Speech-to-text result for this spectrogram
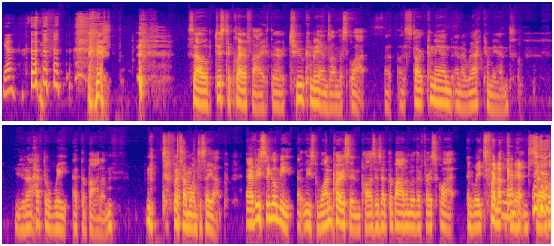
yeah. so, just to clarify, there are two commands on the squat a, a start command and a rack command. You do not have to wait at the bottom for That's someone right. to say up. Every single meet, at least one person pauses at the bottom of their first squat and waits for an up yep. command. So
